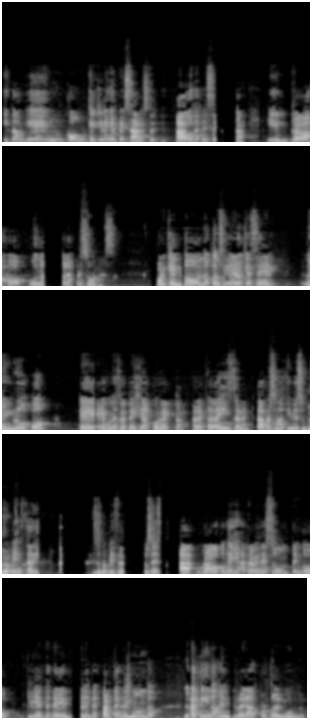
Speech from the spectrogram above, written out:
y también con que quieren empezar. Hago desde cero y trabajo uno con las personas, porque no, no considero que hacer en grupo eh, es una estrategia correcta para cada Instagram. Cada persona tiene su claro. propia estadística, su propia estrategia. Entonces, ah, lo hago con ellas a través de Zoom. Tengo clientes de diferentes partes del mundo, latinos regados por todo el mundo.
